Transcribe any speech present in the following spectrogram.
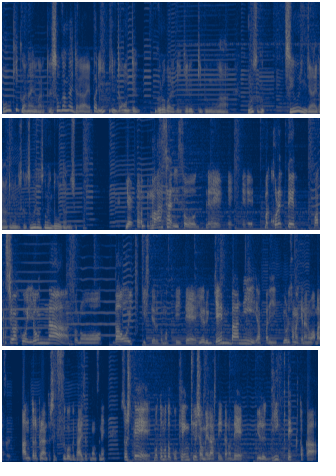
大きくはないのかなとそう考えたらやっぱり一気にドーンってグローバルでいけるっていう部分はものすごく強いんじゃないかなと思うんですけど坪井さんその辺どうなんでしょう？いやまさにそうで、まあ、これって私はこういろんなその場を行き来してると思っていていわゆる現場にやっぱり寄り添わなきゃいけないのはまずアントレプレナーとしてすごく大事だと思うんですね。そしてもともと研究者を目指していたのでいわゆるディープテックとか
